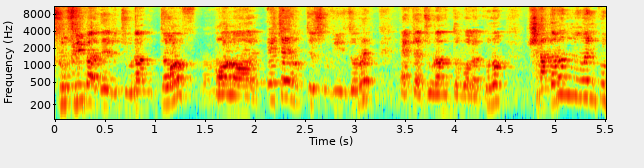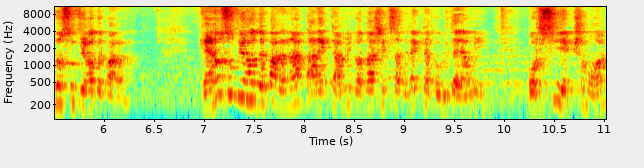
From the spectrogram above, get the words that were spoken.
সুফিবাদের চূড়ান্ত বলয়। এটাই হচ্ছে সুফিজমের একটা চূড়ান্ত বলয়। কোনো সাধারণ মুমেন্ট কোনো সুফি হতে পারে না। কেন সুফি হতে পারে না? তার একটা আমি কথা, শেখ সাদির একটা কবিতায় আমি পড়ছি এক সময়।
